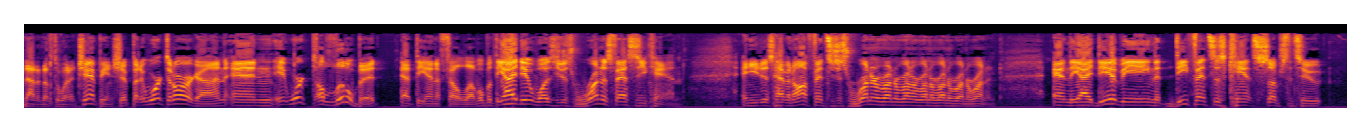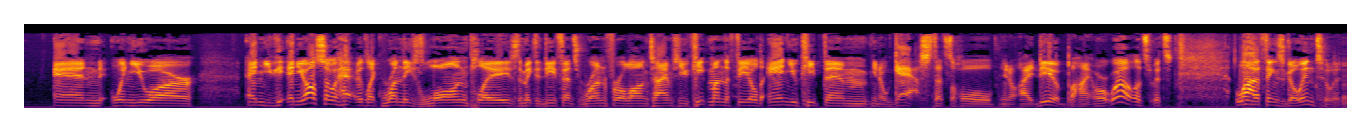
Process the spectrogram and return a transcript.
not enough to win a championship, but it worked at Oregon and it worked a little bit at the NFL level. But the idea was you just run as fast as you can, and you just have an offense just running, running, running, running, running, running, running, and the idea being that defenses can't substitute, and when you are and you and you also like run these long plays to make the defense run for a long time. So you keep them on the field and you keep them, you know, gassed. That's the whole you know idea behind. Or well, it's it's a lot of things go into it,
